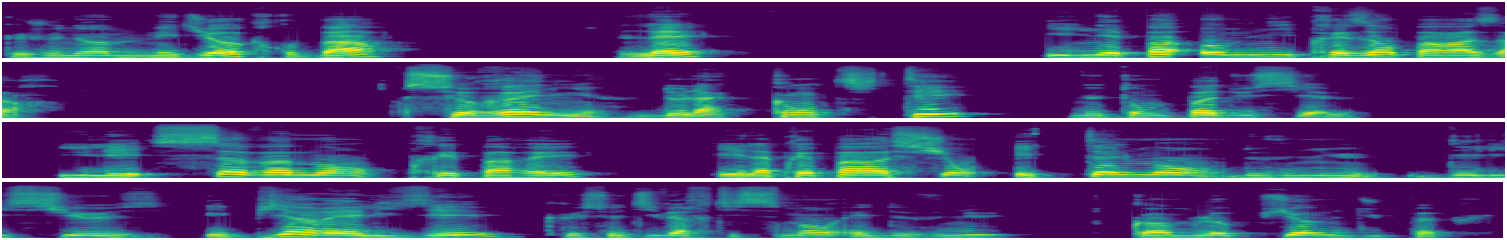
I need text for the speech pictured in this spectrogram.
que je nomme médiocre, bas, laid, il n'est pas omniprésent par hasard. Ce règne de la quantité ne tombe pas du ciel. Il est savamment préparé et la préparation est tellement devenue délicieuse et bien réalisée que ce divertissement est devenu comme l'opium du peuple.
